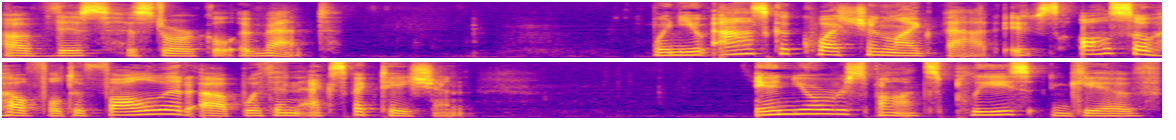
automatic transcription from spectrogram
of this historical event? When you ask a question like that, it's also helpful to follow it up with an expectation. In your response, please give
